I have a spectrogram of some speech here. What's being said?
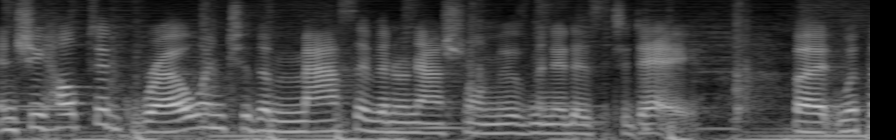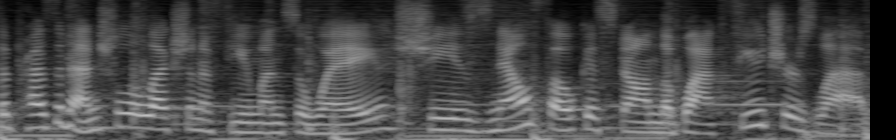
and she helped it grow into the massive international movement it is today. But with the presidential election a few months away, she is now focused on the Black Futures Lab,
